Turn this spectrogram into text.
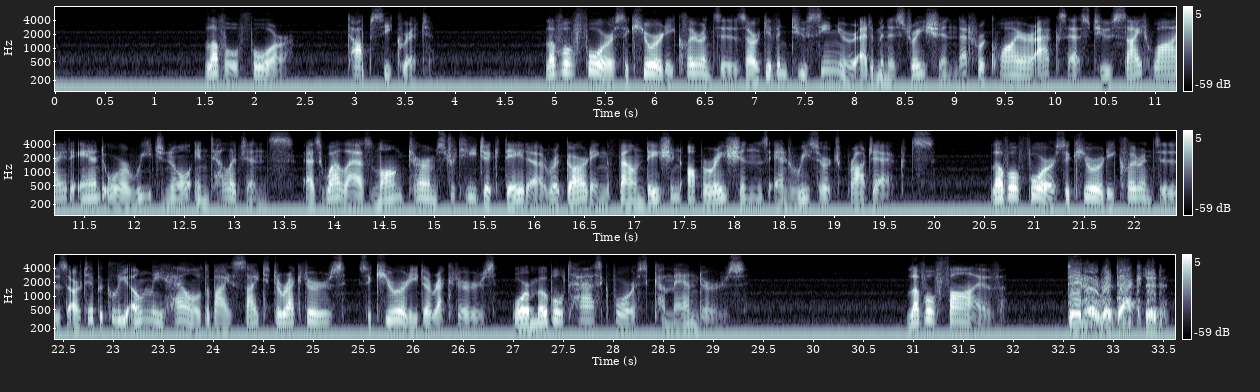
Level 4 Top Secret. Level 4 security clearances are given to senior administration that require access to site-wide and or regional intelligence, as well as long-term strategic data regarding Foundation operations and research projects. Level 4 security clearances are typically only held by site directors, security directors, or mobile task force commanders. Level 5 Data redacted.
